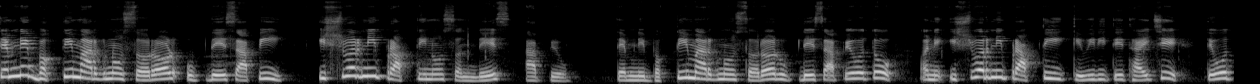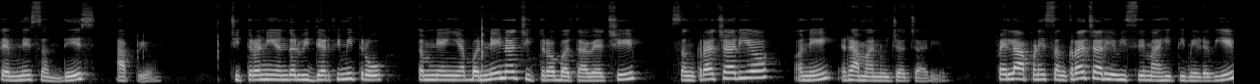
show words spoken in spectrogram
તેમને ભક્તિ માર્ગનો સરળ ઉપદેશ આપી ઈશ્વરની પ્રાપ્તિનો સંદેશ આપ્યો. તેમને ભક્તિ માર્ગનો સરળ ઉપદેશ આપ્યો હતો અને ઈશ્વરની પ્રાપ્તિ કેવી રીતે થાય છે તેવો તેમને સંદેશ આપ્યો. ચિત્રની અંદર, વિદ્યાર્થી મિત્રો, તમને અહીંયા બંનેના ચિત્ર બતાવ્યા છે શંકરાચાર્ય અને રામાનુજાચાર્ય. પહેલાં આપણે શંકરાચાર્ય વિશે માહિતી મેળવીએ.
